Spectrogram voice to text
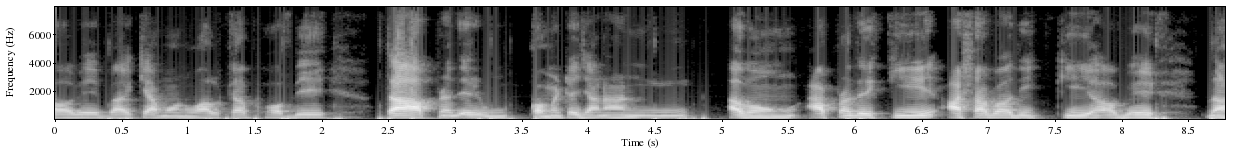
হবে বা কেমন ওয়ার্ল্ড কাপ হবে? তা আপনাদের কমেন্টে জানান এবং আপনাদের কি আশাবাদী কি হবে না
